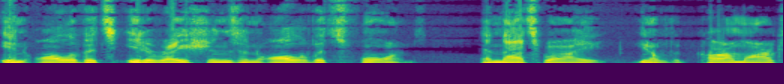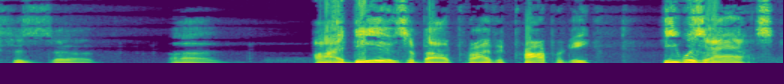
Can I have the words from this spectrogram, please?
in all of its iterations and all of its forms, and that's why you know the Karl Marx's uh, uh, ideas about private property. He was asked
